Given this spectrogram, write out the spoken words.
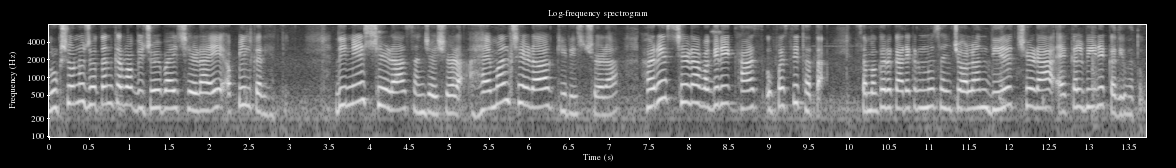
વૃક્ષોનું જતન કરવા વિજયભાઈ છેડાએ અપીલ કરી હતી. દિનેશ છેડા, સંજય છેડા, હેમલ છેડા, ગિરીશ છેડા, હરેશ છેડા વગેરે ખાસ ઉપસ્થિત હતા. સમગ્ર કાર્યક્રમનું સંચાલન ધીરજ છેડા એકલવીરે કર્યું હતું.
